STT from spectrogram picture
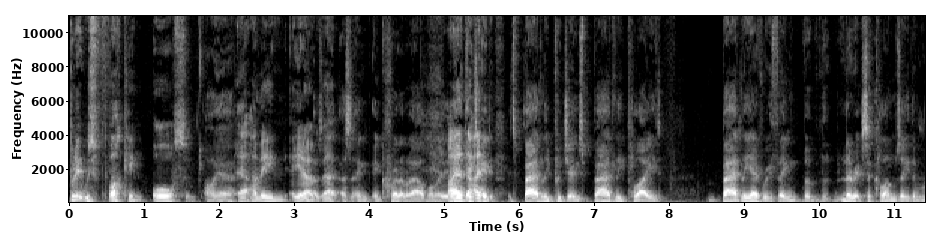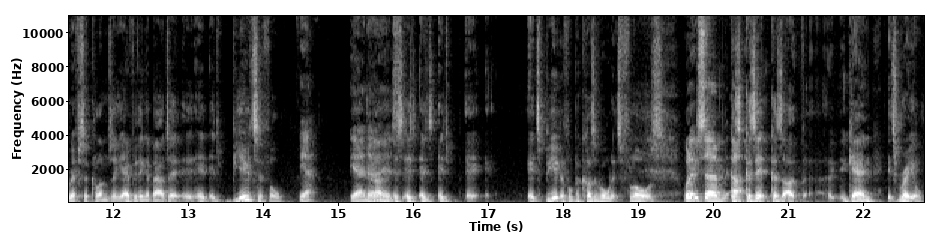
but it was fucking awesome. Oh yeah. Yeah, I mean, you know, That's, uh, that's an incredible album. It, I it- that- it- it- it's badly produced, badly played, badly everything. The, the lyrics are clumsy, the riffs are clumsy, everything about it. it, it it's beautiful. yeah, yeah, You know, it's, it's, it's, it's, it, it's beautiful because of all its flaws. Well, it was um, uh, Because it because uh, again, it's real.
